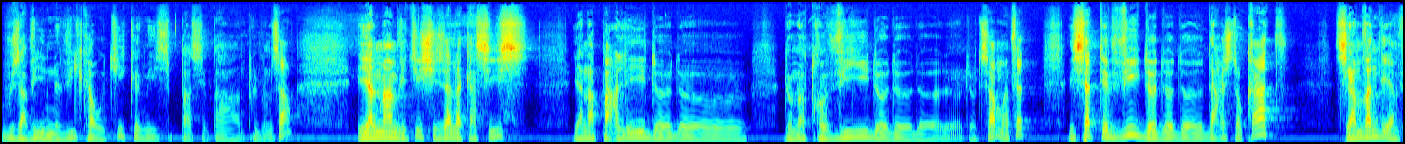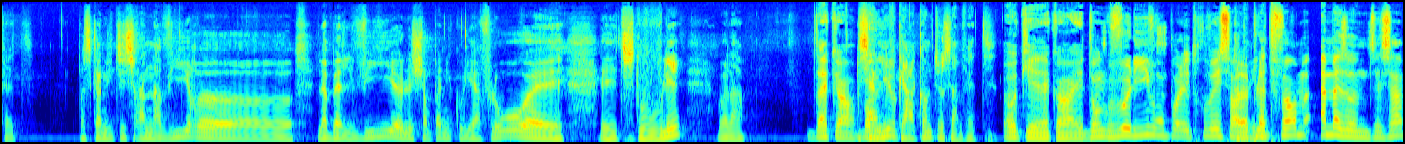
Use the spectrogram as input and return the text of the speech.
Vous avez une vie chaotique, mais ce n'est pas, pas un truc comme ça. Et elle m'a invité chez elle à Cassis il y en a parlé de, notre vie, de, de, tout ça. Mais en fait, cette vie d'aristocrate, c'est inventé en fait. Parce qu'on était sur un navire, euh, la belle vie, le champagne coulé à flot et, tout ce que vous voulez. Voilà. D'accord. C'est un livre qui raconte tout ça en fait. Ok, d'accord. Et donc vos livres, on peut les trouver sur la plateforme Amazon, c'est ça?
